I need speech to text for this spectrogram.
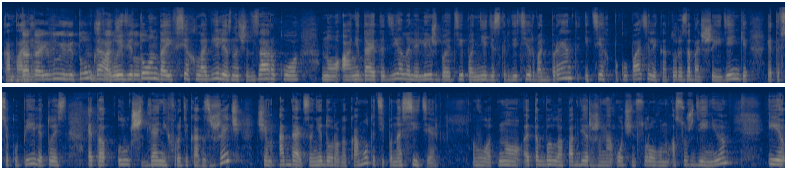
компании. Да, да, и Louis Vuitton, да, кстати. Louis Vuitton, да, их всех ловили, значит, за руку, но они, да, это делали, лишь бы, типа, не дискредитировать бренд и тех покупателей, которые за большие деньги это все купили. То есть это лучше для них вроде как сжечь, чем отдать за недорого кому-то, типа, носите. Вот, но это было подвержено очень суровому осуждению. И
